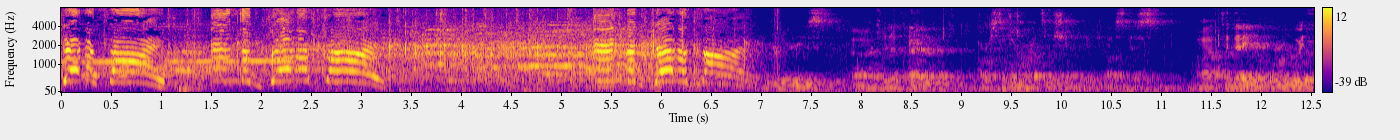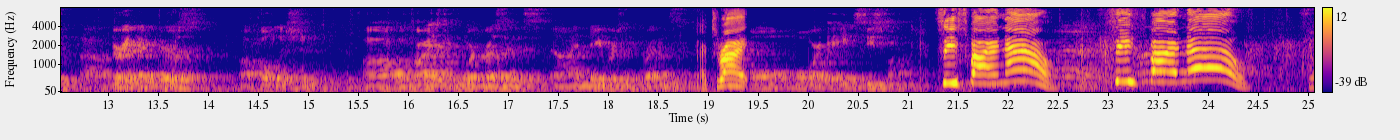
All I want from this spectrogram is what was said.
genocide! And the genocide! And the genocide! communities uh, to defend our civil rights and champion justice. Uh, today, we're with a very diverse uh, coalition uh, comprised of Newark residents uh, and neighbors and friends, That's right. all for a ceasefire. Ceasefire now! Ceasefire now! So,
